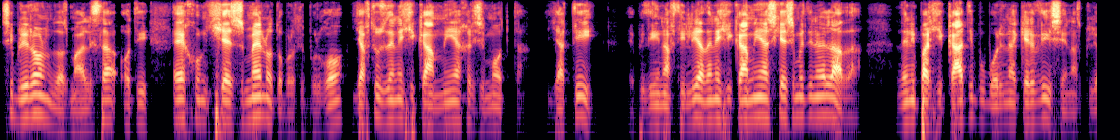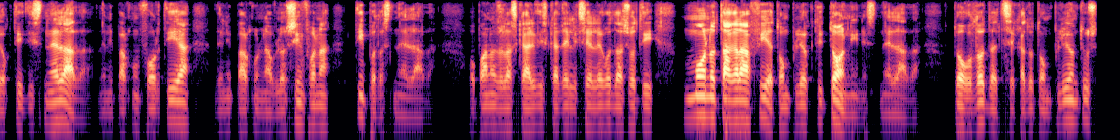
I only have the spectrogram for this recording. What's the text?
συμπληρώνοντας μάλιστα ότι έχουν χεσμένο τον Πρωθυπουργό, για αυτούς δεν έχει καμία χρησιμότητα. Γιατί; Επειδή η ναυτιλία δεν έχει καμία σχέση με την Ελλάδα. Δεν υπάρχει κάτι που μπορεί να κερδίσει ένας πλειοκτήτης στην Ελλάδα. Δεν υπάρχουν φορτία, δεν υπάρχουν αυλοσύμφωνα, τίποτα στην Ελλάδα. Ο Πάνος Λασκαρίδης κατέληξε λέγοντας ότι μόνο τα γραφεία των πλειοκτητών είναι στην Ελλάδα. Το 80% των πλοίων τους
